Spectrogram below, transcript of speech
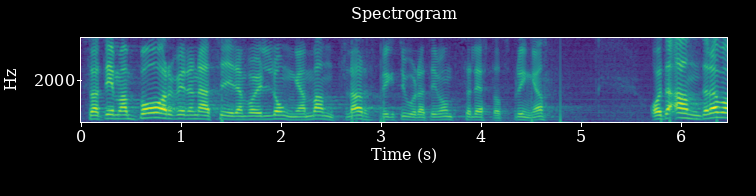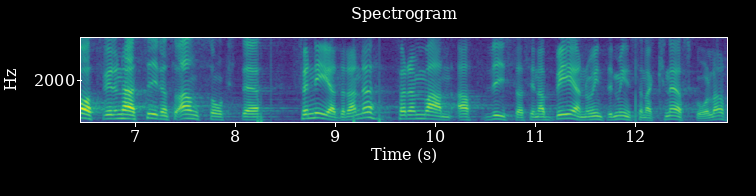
Så att det man bar vid den här tiden var ju långa mantlar, vilket gjorde att det var inte så lätt att springa. Och det andra var att vid den här tiden så ansågs det förnedrande för en man att visa sina ben och inte minst sina knäskålar.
